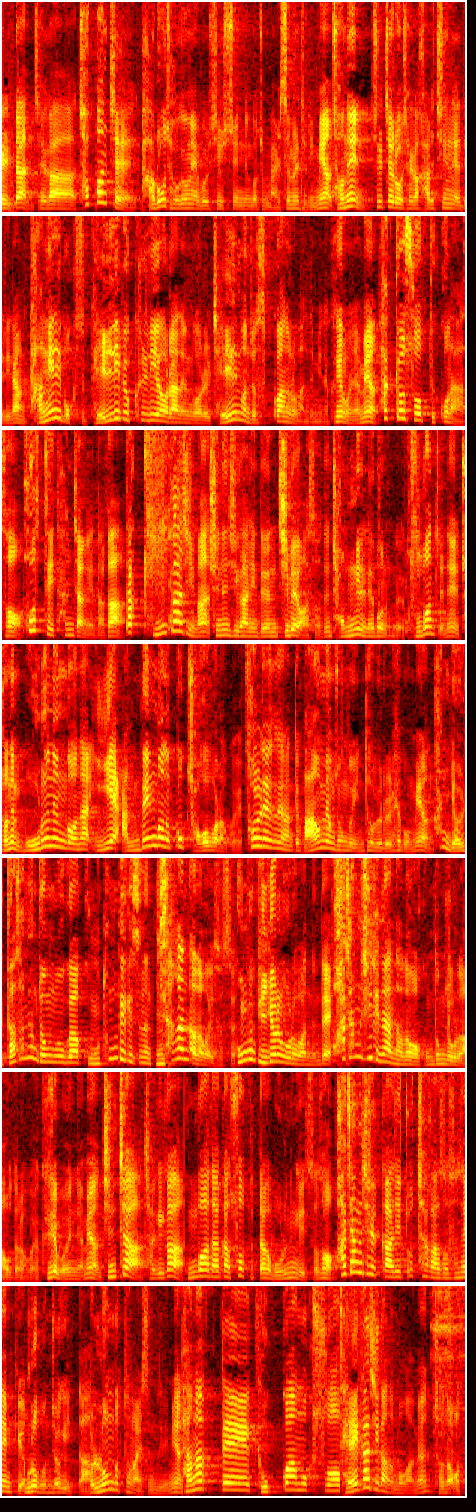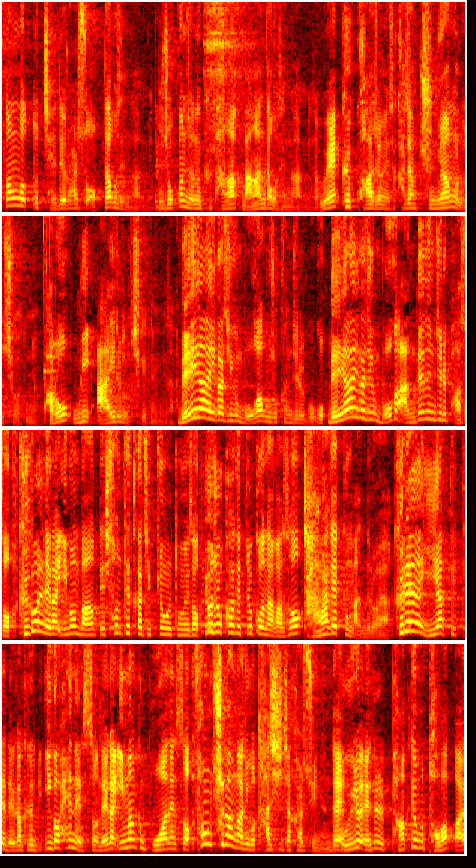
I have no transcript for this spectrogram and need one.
일단 제가 첫 번째 바로 적용해 보실 수 있는 거 좀 말씀을 드리면 저는 실제로 제가 가르치는 애들이랑 당일 복습, 데일리뷰 클리어라는 거를 제일 먼저 습관으로 만듭니다. 그게 뭐냐면 학교 수업 듣고 나서 포스트잇 한 장에다가 딱 두 가지만 쉬는 시간이든 집에 와서든 정리를 해보는 거예요. 두 번째는 저는 모르는 거나 이해 안 된 거는 꼭 적어보라고 해요. 서울대생한테 40명 정도 인터뷰를 해보면 한 15명 정도가 공통되게 쓰는 이상한 단어가 있었어요. 공부 비결을 물어봤는데 화장실이라는 단어가 공통적으로 나오더라고요. 그게 뭐였냐면 진짜 자기가 공부하다가 수업 듣다가 모르는 게 있어서 화장실까지 쫓아가서 선생님께 물어본 적이 있다. 결론부터 말씀드리면 방학 때 교과목 수업 세 가지가 넘어가면 저는 어떤 것도 제대로 할 수 없다고 생각합니다. 무조건 저는 그 방학 망한다고 생각합니다. 왜? 그 과정에서 가장 중요한 걸 놓치거든요. 바로 우리 아이를 놓치게 됩니다. 내 아이가 지금 뭐가 부족한지를 보고 내 아이가 지금 뭐가 안 되는지를 봐서 그걸 내가 이번 방학 때 선택과 집중을 통해서 뾰족하게 뚫고 나가서 잘하게끔 만들어야 그래야 2학기 때 내가 그래도 이거 해냈어. 내가 이만큼 보완해서 성취감 가지고 다시 시작할 수 있는데 오히려 애들 방학 때보다 더 바빠요.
